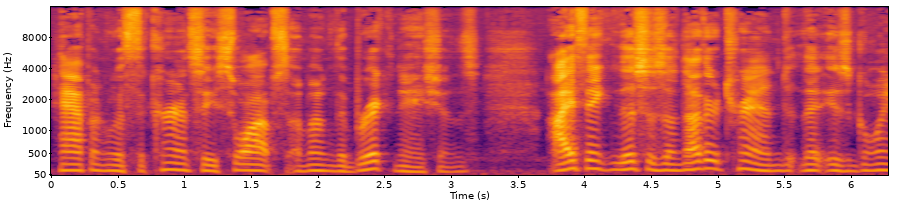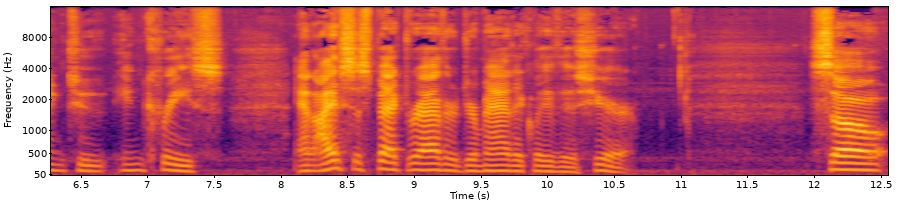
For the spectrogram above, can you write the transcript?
happen with the currency swaps among the BRIC nations. I think this is another trend that is going to increase, and I suspect rather dramatically this year. So,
